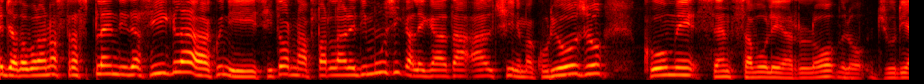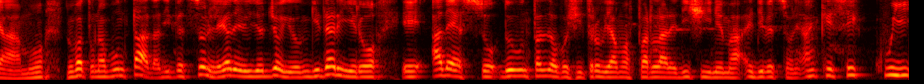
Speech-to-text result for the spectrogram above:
E già dopo la nostra splendida sigla, quindi si torna a parlare di musica legata al cinema. Curioso, come senza volerlo, ve lo giuriamo, abbiamo fatto una puntata di pezzoni legati ai videogiochi con Guitar e adesso, due puntate dopo, ci troviamo a parlare di cinema e di pezzoni, anche se qui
